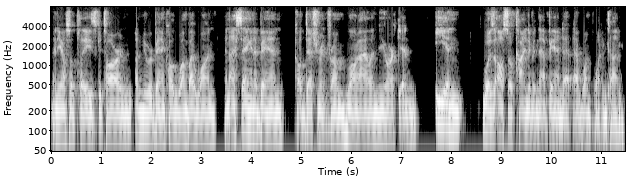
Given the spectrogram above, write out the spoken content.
and he also plays guitar in a newer band called One by One. And I sang in a band called Detriment from Long Island, New York, and Ian was also kind of in that band at, at one point in time.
